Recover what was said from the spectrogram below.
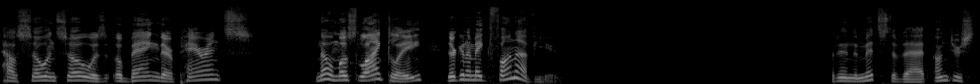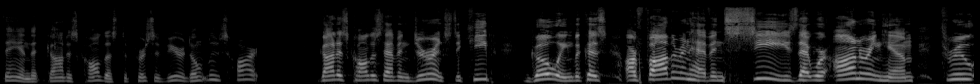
how so and so was obeying their parents? No, most likely, they're going to make fun of you. But in the midst of that, understand that God has called us to persevere. Don't lose heart. God has called us to have endurance, to keep going, because our Father in heaven sees that we're honoring Him through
